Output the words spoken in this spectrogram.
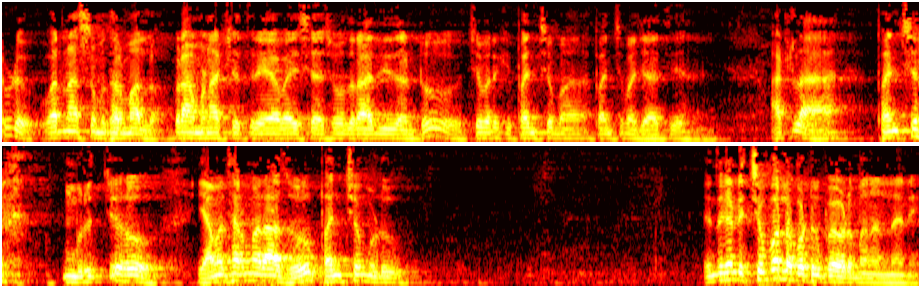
ఇప్పుడు వర్ణాశ్రమ ధర్మాల్లో బ్రాహ్మణ క్షత్రియ వైశ్య శోధరాది అంటూ చివరికి పంచమ పంచమ జాతి అని. అట్లా పంచ మృత్యు యమధర్మరాజు పంచముడు. ఎందుకంటే చివర్లో పట్టుకుపోయాడు మనల్ని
